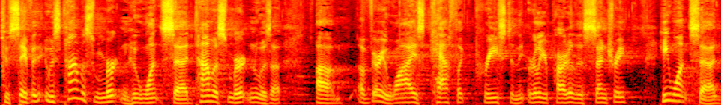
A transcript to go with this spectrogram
to save. It was Thomas Merton who once said, Thomas Merton was a, um, a very wise Catholic priest in the earlier part of this century. He once said,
